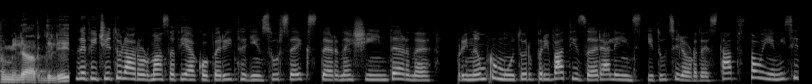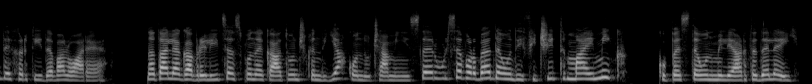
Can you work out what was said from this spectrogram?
7,4 miliarde de lei. Deficitul ar urma să fie acoperit din surse externe și interne, prin împrumuturi, privatizări ale instituțiilor de stat sau emisii de hârtii de valoare. Natalia Gavriliță spune că atunci când ea conducea ministerul, se vorbea de un deficit mai mic, cu peste un miliard de lei.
